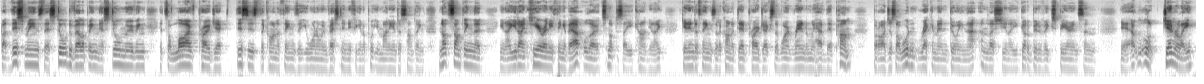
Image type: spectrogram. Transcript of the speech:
But this means they're still developing, they're still moving. It's a live project. This is the kind of things that you want to invest in if you're going to put your money into something. Not something that, you know, you don't hear anything about, although it's not to say you can't, you know, get into things that are kind of dead projects that won't randomly have their pump but I just I wouldn't recommend doing that unless you know you've got a bit of experience and yeah uh, look generally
